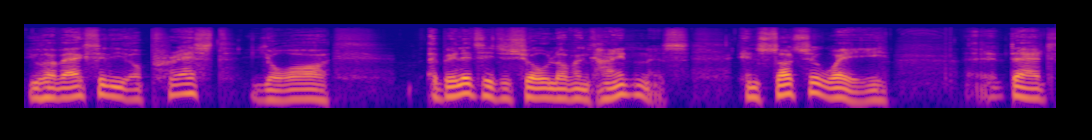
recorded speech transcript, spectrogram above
You have actually oppressed your ability to show love and kindness in such a way uh, that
